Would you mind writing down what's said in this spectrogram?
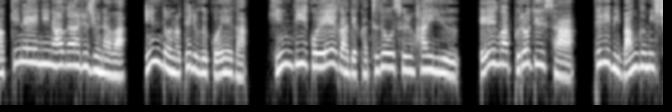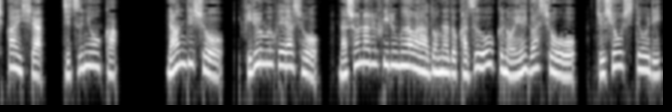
アキネーニ・ナーガールジュナは、インドのテルグ語映画、ヒンディー語映画で活動する俳優、映画プロデューサー、テレビ番組司会者、実業家。ナンディ賞、フィルムフェア賞、ナショナルフィルムアワードなど数多くの映画賞を受賞しており、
